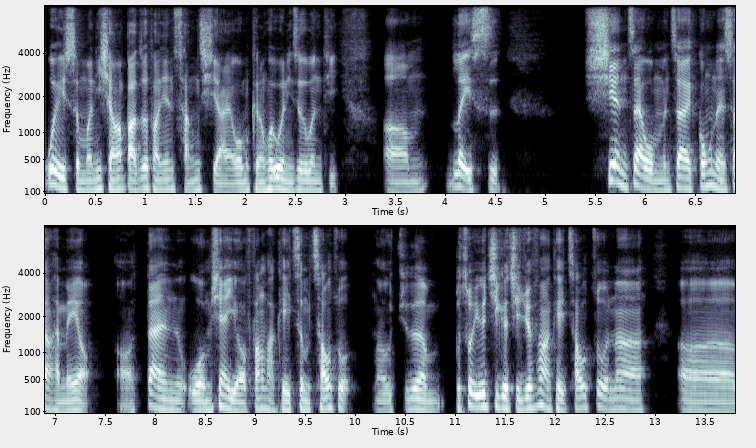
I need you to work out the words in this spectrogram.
为什么你想要把这个房间藏起来？我们可能会问你这个问题。嗯，类似，现在我们在功能上还没有哦，但我们现在有方法可以这么操作。那我觉得不错，有几个解决方法可以操作。那。呃，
